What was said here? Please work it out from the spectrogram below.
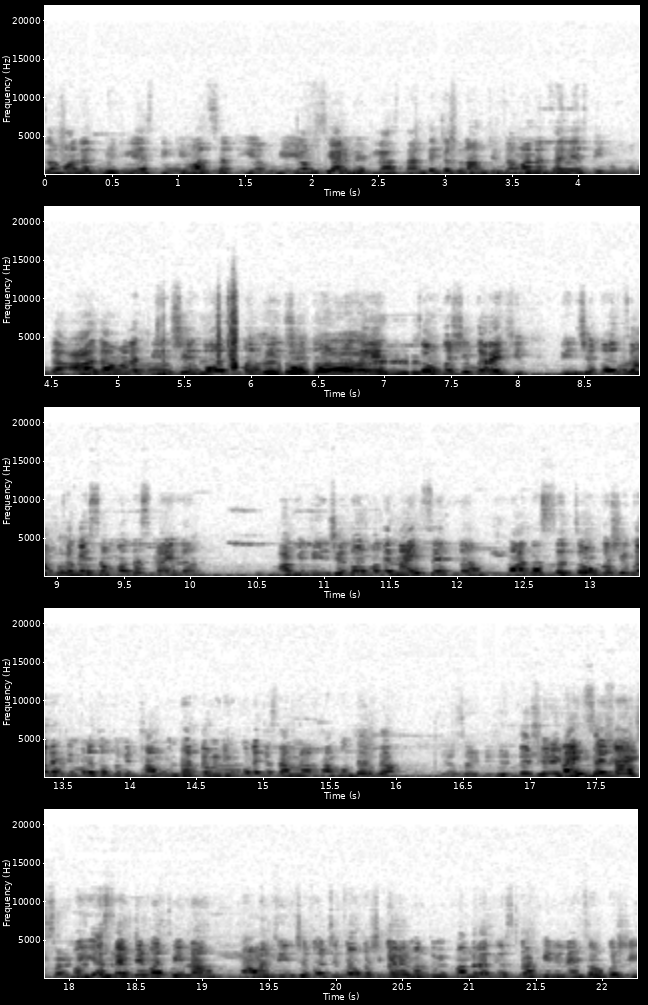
जमानत भेटली असती किंवा एमसीआर भेटला असता आणि त्याच्यातून आमची जमानत झाली असती. तर आज आम्हाला तीनशे दोन मध्ये चौकशी करायची. तीनशे दोनचा आमचा काही संबंधच नाही ना. आम्ही तीनशे दोन मध्ये नाहीच आहेत ना. मग आता स- चौकशी करायची म्हणत होतो तुम्ही थांबून धरता म्हणजे कोणाच्या सांगणार थांबून धरता? नाहीच आहे ना. मग एसआयटी म्हणते ना. आम्हाला तीनशे दोनची चौकशी करायला मग तुम्ही पंधरा दिवस का केली नाही चौकशी?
